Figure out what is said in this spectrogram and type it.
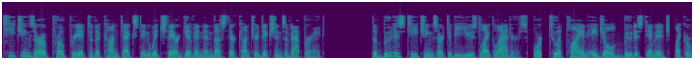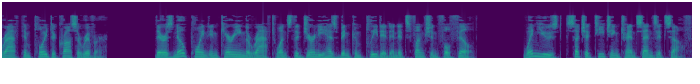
Teachings are appropriate to the context in which they are given and thus their contradictions evaporate. The Buddha's teachings are to be used like ladders, or, to apply an age-old Buddhist image, like a raft employed to cross a river. There is no point in carrying the raft once the journey has been completed and its function fulfilled. When used, such a teaching transcends itself.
